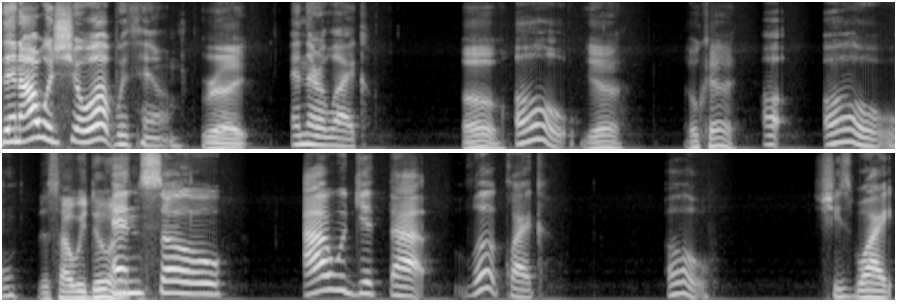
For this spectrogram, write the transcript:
then i would show up with him Right. and they're like Oh, oh yeah. Okay. uh, oh That's how we doing And it. so I would get that look like, oh, she's white.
